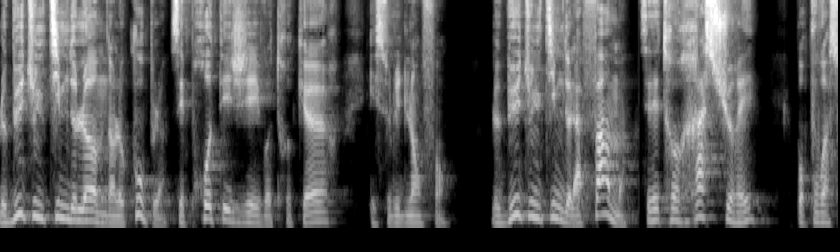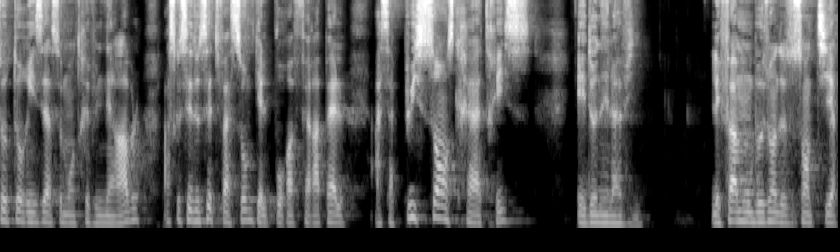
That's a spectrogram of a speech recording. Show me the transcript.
Le but ultime de l'homme dans le couple, c'est protéger votre cœur et celui de l'enfant. Le but ultime de la femme, c'est d'être rassurée pour pouvoir s'autoriser à se montrer vulnérable, parce que c'est de cette façon qu'elle pourra faire appel à sa puissance créatrice et donner la vie. Les femmes ont besoin de se sentir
